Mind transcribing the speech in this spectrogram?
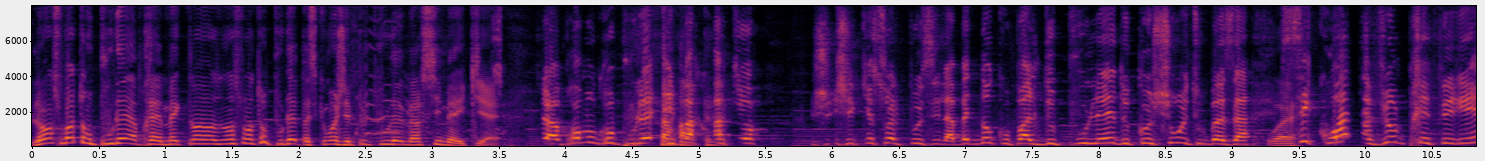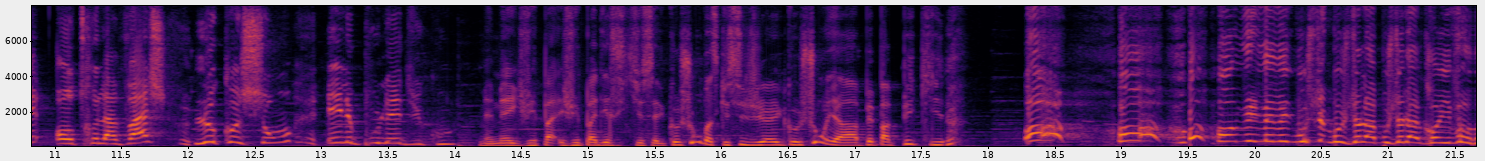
Lance-moi ton poulet après, mec. lan- Lance-moi ton poulet parce que moi j'ai plus de poulet. Merci, mec. Tiens, prends mon gros poulet et par Attends. J'ai une question à te poser là. Maintenant qu'on parle de poulet, de cochon et tout le bazar, Ouais. c'est quoi ta viande préférée entre la vache, le cochon et le poulet du coup? Mais mec, je vais pas, je vais pas dire que c'est le cochon parce que si j'ai le cochon, il y a Peppa Pig qui. Oh Oh Oh Oh Vite, vite, vite, bouge, bouge de là, bouge de là, gros, faut.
